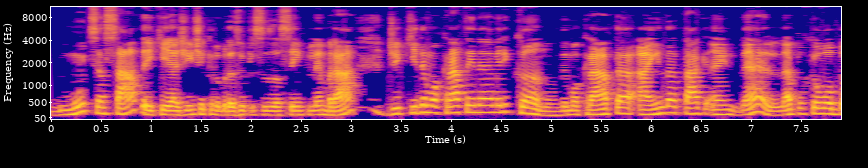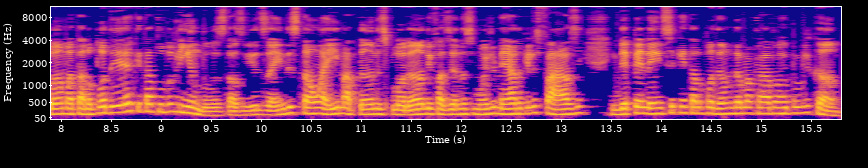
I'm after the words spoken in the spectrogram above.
muito sensata e que a gente aqui no Brasil precisa sempre lembrar de que democrata ainda é americano. Democrata ainda está, né, não é porque o Obama está no poder que está tudo lindo. Os Estados Unidos ainda estão aí matando, explorando e fazendo esse monte de merda que eles fazem, independente se quem está no poder é um democrata ou um republicano.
